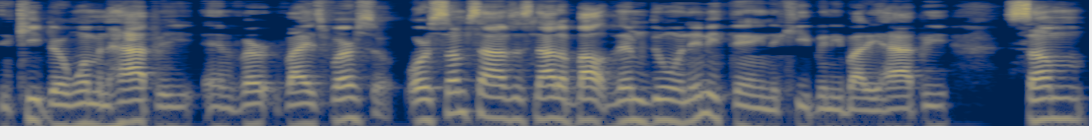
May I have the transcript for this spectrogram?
to keep their woman happy and ver- vice versa. Or sometimes it's not about them doing anything to keep anybody happy. Some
